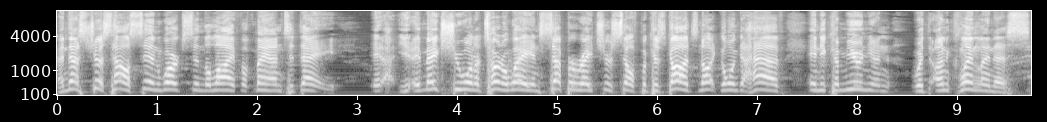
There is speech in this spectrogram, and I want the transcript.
And that's just how sin works in the life of man today. It, it, makes you want to turn away and separate yourself because God's not going to have any communion with uncleanliness.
